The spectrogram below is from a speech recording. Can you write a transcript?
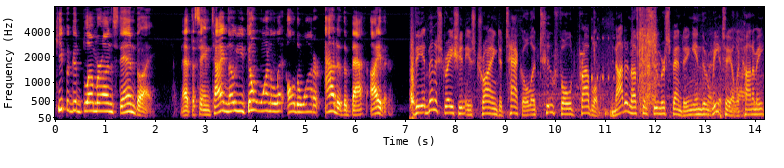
Keep a good plumber on standby. At the same time though, you don't want to let all the water out of the bath either. The administration is trying to tackle a twofold problem. Not enough consumer spending in the retail economy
